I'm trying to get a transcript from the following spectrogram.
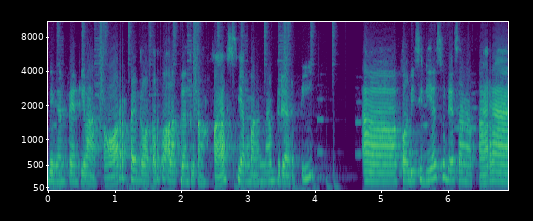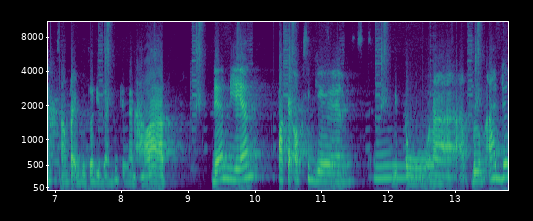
dengan ventilator. Ventilator itu alat bantu nafas yang mana berarti uh, kondisi dia sudah sangat parah sampai butuh dibantu dengan alat dan yang pakai oksigen hmm. gitu. Nah, belum ada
